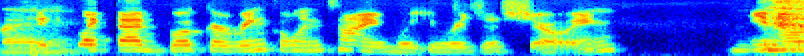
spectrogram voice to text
Right. It's like that book, A Wrinkle in Time, what you were just showing. You know,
